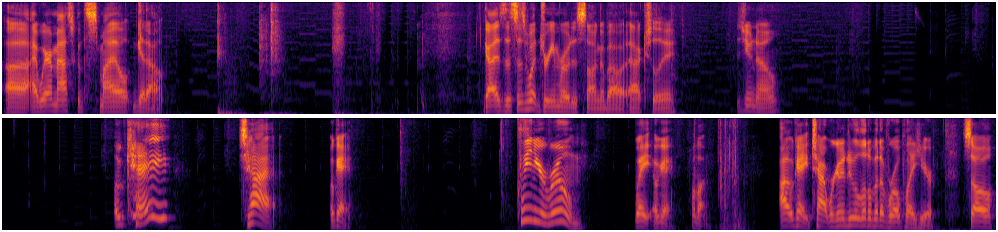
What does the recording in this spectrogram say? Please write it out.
Uh, I wear a mask with a smile, get out. Guys, this is what Dream wrote his song about, actually. Did you know? Okay. Chat. Okay. Clean your room. Wait, okay. Hold on. Uh, okay, chat, we're going to do a little bit of roleplay here. So,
